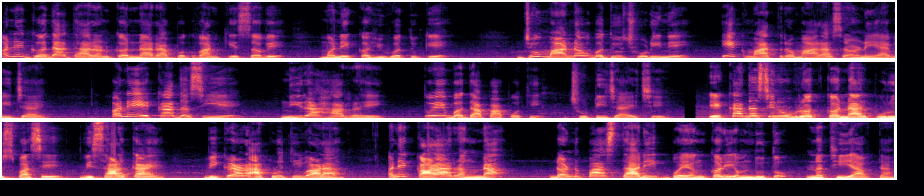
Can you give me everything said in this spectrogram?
અને ગદા ધારણ કરનારા ભગવાન કેશવે મને કહ્યું હતું કે, જો માનવ બધું છોડીને એકમાત્ર મારા શરણે આવી જાય અને એકાદશીએ નિરાહાર રહે, તો એ બધા પાપોથી છૂટી જાય છે. એકાદશીનું વ્રત કરનાર પુરુષ પાસે વિશાળકાય, વિકરાળ આકૃતિવાળા અને કાળા રંગના દંડપાસધારી ભયંકર યમદૂતો નથી આવતા.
